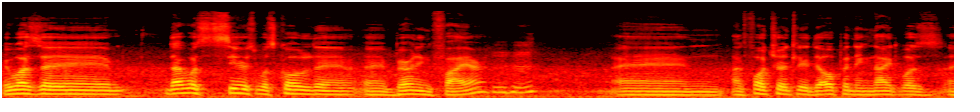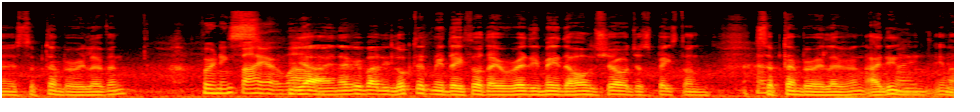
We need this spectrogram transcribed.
it was uh, that was series was called uh, uh, Burning Fire Mm-hmm. And unfortunately the opening night was uh, September 11. Burning Fire. Wow. Yeah, and everybody looked at me. They thought I already made the whole show just based on September 11. I didn't, Right. you know,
